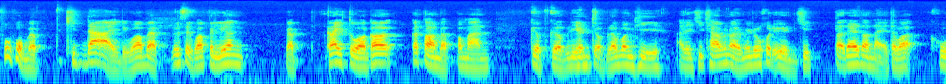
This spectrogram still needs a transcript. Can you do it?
พวกผมแบบคิดได้หรือว่าแบบรู้สึกว่าเป็นเรื่องแบบ ใกล้ตัวก็ก็ตอนแบบประมาณเกือบเกือบเรียนจบแล้วบางทีอาจจะคิดช้าไปหน่อยไม่รู้คนอื่น คิดแต่ได้ตอนไหน แต่ว่าครู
